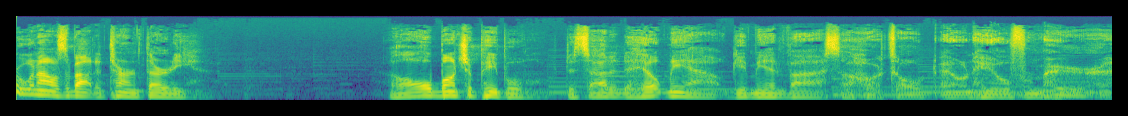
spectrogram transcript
Remember when I was about to turn 30, a whole bunch of people decided to help me out, give me advice. Oh, it's all downhill from here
